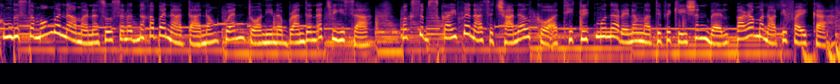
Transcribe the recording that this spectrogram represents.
Kung gusto mong manaman ang susunod na kabanata ng kwento ni na Brandon at Risa, mag-subscribe ka na sa channel ko at hit-click mo na rin ang notification bell para ma-notify ka.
